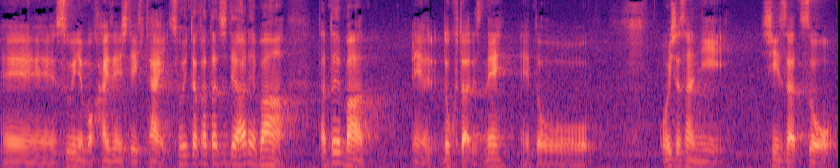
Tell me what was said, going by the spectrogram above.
えー、すぐにも改善していきたい。そういった形であれば例えばえー、ドクターですね、えーと、お医者さんに診察を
